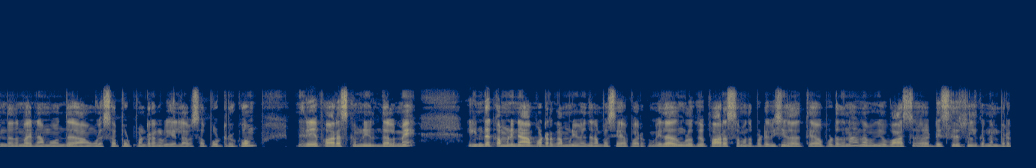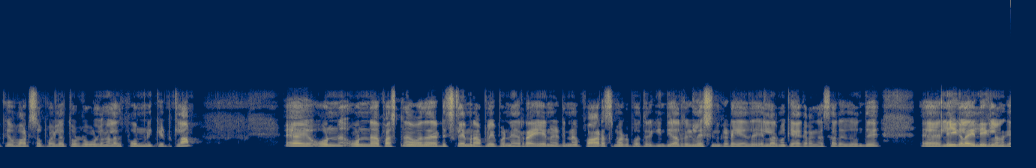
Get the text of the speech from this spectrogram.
எந்தெந்த மாதிரி நம்ம வந்து அவங்கள சப்போர்ட் பண்ணுறாங்க எல்லா சப்போர்ட் இருக்கும். நிறைய ஃபாரஸ்ட் கம்பெனி இருந்தாலுமே, இந்த கம்பெனி நான் பண்ணுற கம்பெனி வந்து ரொம்ப சேஃபாக இருக்கும். ஏதாவது உங்களுக்கு ஃபாரஸ்ட் சம்மந்தப்பட்ட விஷயம் ஏதாவது தேவைப்படுதுன்னா, நமக்கு வாட்ஸ் டிஸ்கிரிப்ஷனில் இருக்க நம்பருக்கு வாட்ஸ்அப் வாயில் தொடர்பு கொள்ளுங்கள் அல்லது ஃபோன் பண்ணி கேட்டுக்கலாம். ஒன்று ஒன்று ஃபஸ்ட் ஃபர்ஸ்ட் நான் வந்து டிஸ்க்ளைமர் அப்ளை பண்ணிடுறேன். ஏன்னு கேட்டீங்கன்னா, ஃபாரஸ்ட் மார்க்கெட் பொறுத்தவரைக்கும் இந்தியாவில் ரெகுலேஷன் கிடையாது. எல்லாருமே கேட்குறாங்க சார் இது வந்து லீகலாக லீகலா, இல்லீகலான்னு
